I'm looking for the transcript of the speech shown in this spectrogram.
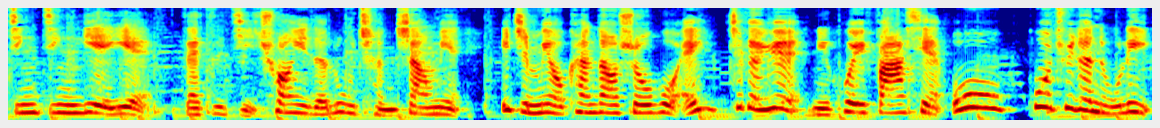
兢兢业业。在自己创业的路程上面，一直没有看到收获。哎，这个月你会发现哦，过去的努力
